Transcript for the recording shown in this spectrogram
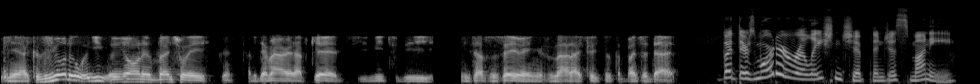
Yeah, because if you want to you, you want to eventually kind of get married, have kids, you need to be you need to have some savings, and not actually just a bunch of debt. But there's more to a relationship than just money.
